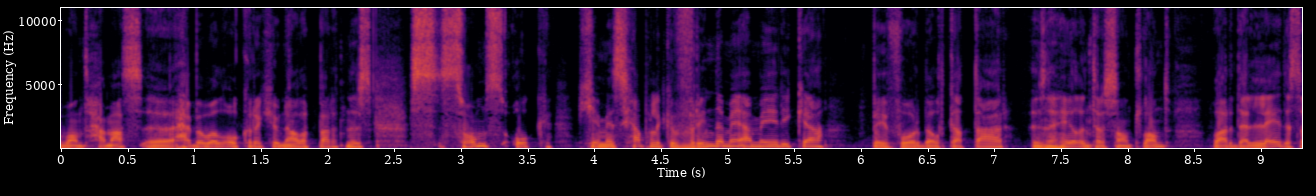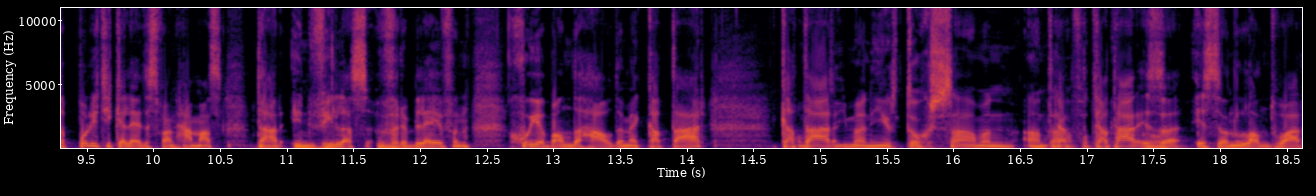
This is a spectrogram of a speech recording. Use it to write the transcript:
Want Hamas hebben wel ook regionale partners. Soms ook gemeenschappelijke vrienden met Amerika. Bijvoorbeeld Qatar. Is een heel interessant land waar de leiders, de politieke leiders van Hamas daar in villas verblijven. Goede banden houden met Qatar. Qatar, op die manier toch samen aan tafel te Qatar is, is, een land waar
